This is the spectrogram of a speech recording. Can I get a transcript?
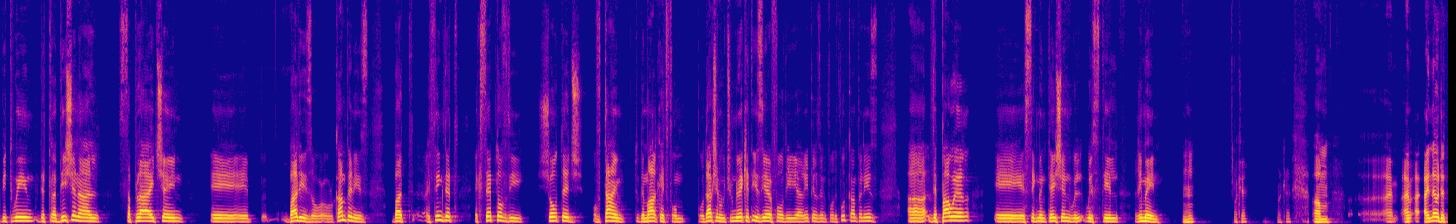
between the traditional supply chain uh, bodies or, or companies, but I think that except of the shortage of time to the market from production, which will make it easier for the uh, retailers and for the food companies, uh, the power uh, segmentation will, still remain. okay Okay. Um, I, know that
